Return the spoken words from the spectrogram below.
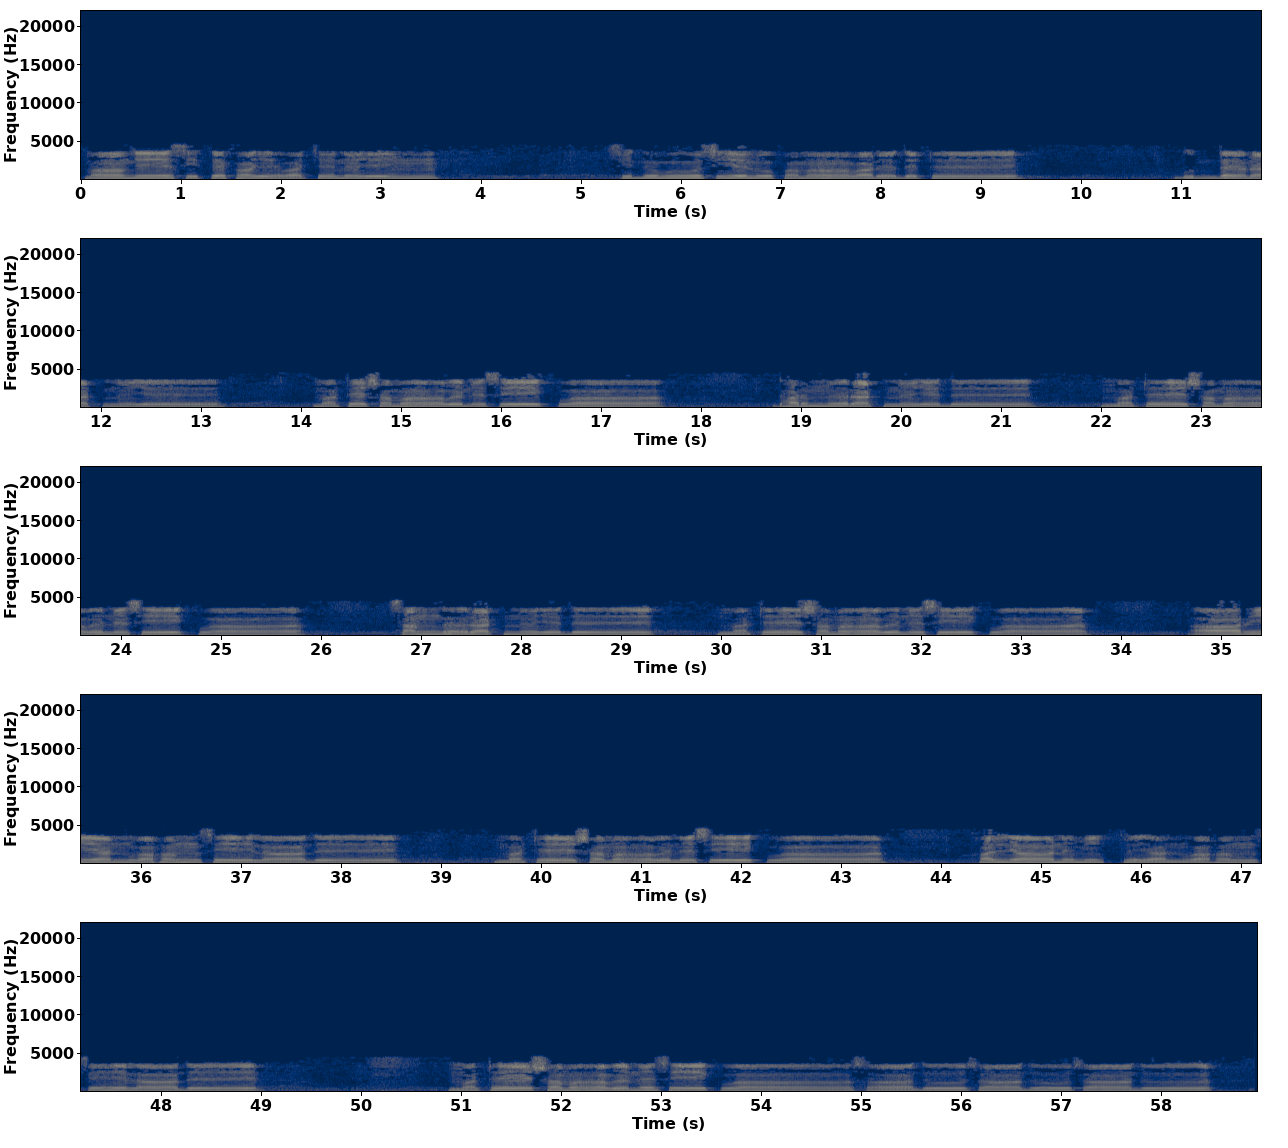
මාගේ සිත කය වචනයෙන් සිදු වූ සියලු පමා වරදට බුද්ධ රත්නය මට සමාවනසේක්වා ධර්ම රත්නයද මට සමාවනසේක්වා සංඝ රත්නයද මට සමාවනසේක්වා ආර්යයන් වහන්සේලාද මට සමාවනසේක්වා කල්යාණ මිත්‍රයන් වහන්සේලාද මට සමාවනසේක්වා සාදු සාදු සාදු.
